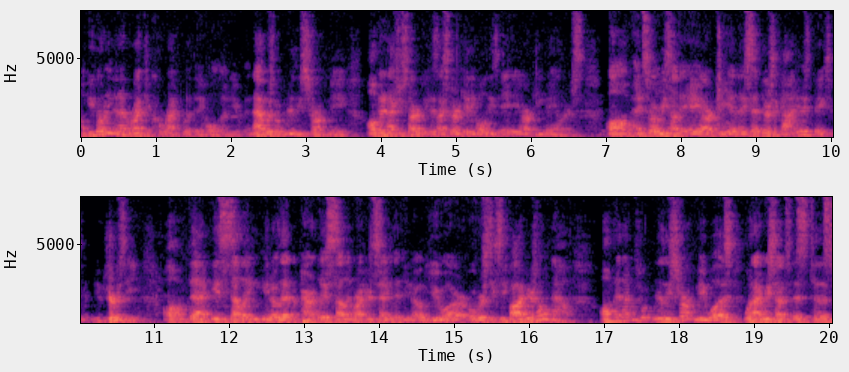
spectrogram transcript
Um, you don't even have a right to correct what they hold on you." And that was what really struck me. And it actually started because I started getting all these AARP mailers. Um, and so I reached out to AARP, and they said, "There's a guy in his basement in New Jersey." Um, that is selling, you know, that apparently is selling records saying that, you know, you are over 65 years old now. Um, and that was what really struck me was when I reached out to this to this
